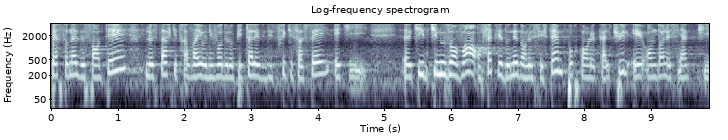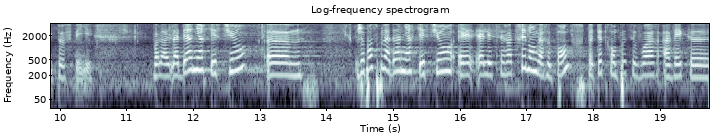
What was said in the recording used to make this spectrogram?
personnel de santé, le staff qui travaille au niveau de l'hôpital et du district qui s'asseye et qui, euh, qui, qui, nous envoie en fait les données dans le système pour qu'on le calcule et on donne le signal qu'ils peuvent payer. Voilà, la dernière question. Euh, je pense que la dernière question, elle, sera très longue à répondre. Peut-être qu'on peut se voir avec euh,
